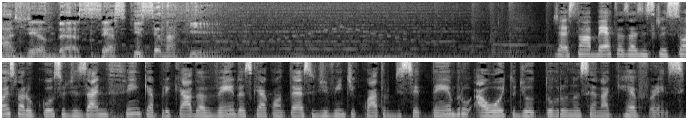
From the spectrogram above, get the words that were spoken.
Agenda Sesc Senac. Já estão abertas as inscrições para o curso Design Think aplicado a vendas que acontece de 24 de setembro a 8 de outubro no Senac Reference.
